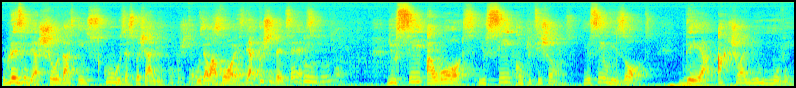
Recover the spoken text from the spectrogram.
raising their shoulders in schools especially with our boys. They are pushing themselves you see awards, you see competitions, you see results. They are actually moving.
